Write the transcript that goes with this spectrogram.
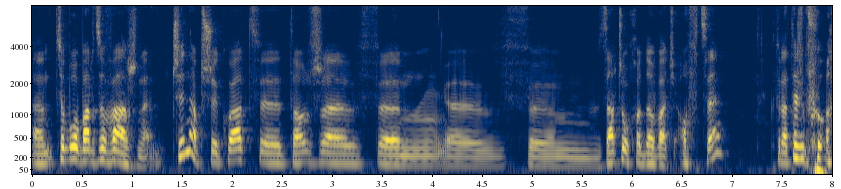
Em, Co było bardzo ważne. Czy na przykład e, to, że w, e, w, zaczął hodować owce, która też była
